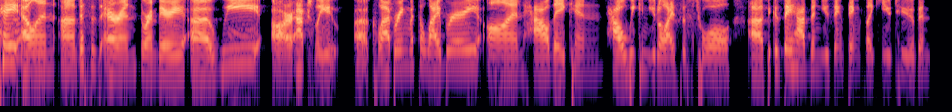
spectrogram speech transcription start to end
Hey, Ellen. Uh, this is Erin Thornberry. Uh, we are actually uh, collaborating with the library on how they can, how we can utilize this tool uh, because they have been using things like YouTube and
